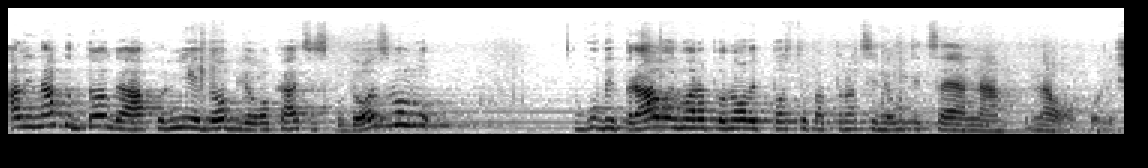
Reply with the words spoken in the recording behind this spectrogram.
ali nakon toga ako nije dobio lokacijsku dozvolu, gubi pravo i mora ponoviti postupak procjene utjecaja na, na okoliš.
